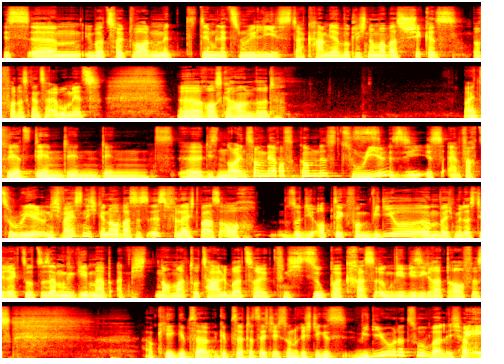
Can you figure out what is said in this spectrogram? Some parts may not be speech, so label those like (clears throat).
ist ähm, überzeugt worden mit dem letzten Release. Da kam ja wirklich noch mal was Schickes, bevor das ganze Album jetzt äh, rausgehauen wird. Meinst du jetzt den, den, den, äh, diesen neuen Song, der rausgekommen ist, zu real? Sie ist einfach zu real. Und ich weiß nicht genau, was es ist. Vielleicht war es auch so die Optik vom Video, ähm, weil ich mir das direkt so zusammengegeben habe, hat mich nochmal total überzeugt. Finde ich super krass irgendwie, wie sie gerade drauf ist. Okay, gibt's da gibt's da tatsächlich so ein richtiges Video dazu, weil ich habe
